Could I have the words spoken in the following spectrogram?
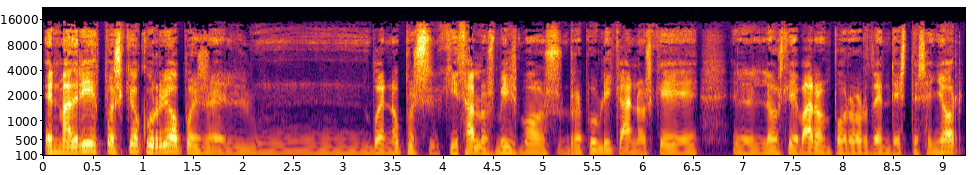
En Madrid, pues, ¿qué ocurrió? Pues, el, bueno, pues quizá los mismos republicanos que eh, los llevaron por orden de este señor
